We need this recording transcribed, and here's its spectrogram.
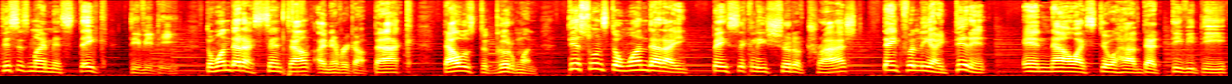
This is my mistake DVD. The one that I sent out, I never got back. That was the good one. This one's the one that I basically should have trashed. Thankfully I didn't, and now I still have that DVD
